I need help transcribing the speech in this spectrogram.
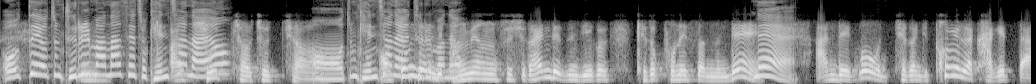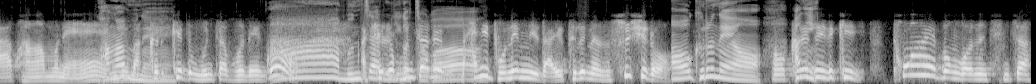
어때요? 좀 들을만 하세요? 저 괜찮아요? 아, 좋죠, 좋죠. 어, 좀 괜찮아요? 어, 이제 들을만 해요? 박명수 씨가 한다든지 이걸 계속 보냈었는데 네. 안 되고 제가 이제 토요일 날 가겠다 광화문에 광화문에. 막 그렇게도 문자 보내고 아, 아, 문자를 제가 문자를 이것저것. 많이 보냅니다. 이거 들으면서 수시로. 어, 그러네요. 어, 그래도 아니, 이렇게 통화해 본 거는 진짜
